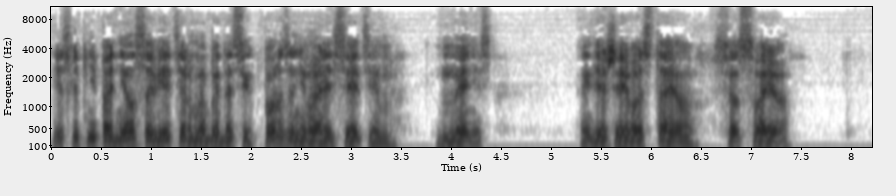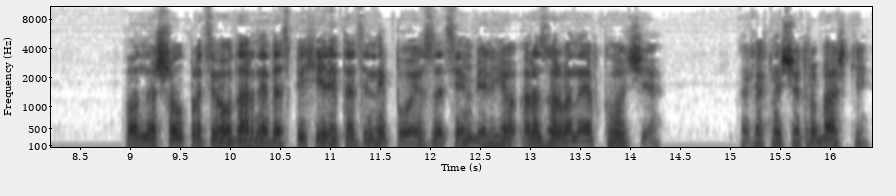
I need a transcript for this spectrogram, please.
Если б не поднялся ветер, мы бы до сих пор занимались этим, Неннис. Где же его оставил? Все свое. Он нашел противоударные доспехи и летательный пояс, затем белье, разорванное в клочья. А как насчет рубашки?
